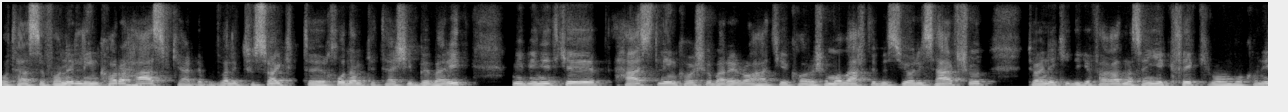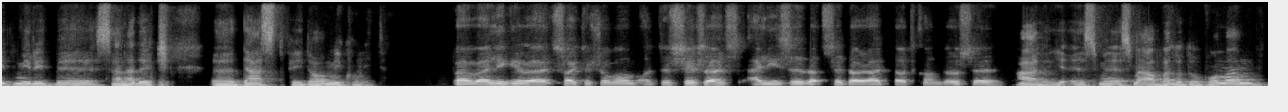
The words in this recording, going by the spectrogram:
متاسفانه لینک ها رو حذف کرده بود. ولی تو سایت خودم که تشریف ببرید می‌بینید که هست لینک هاشو برای راحتی کار شما. وقت بسیاری صرف شد. تا اینه که دیگه فقط مثلا یک کلیک رو بکنید میرید به سندش دست پیدا می‌کنید. و ولی و سایت شما آدرسش از علی صدارت دات کام. درسته؟ بله اسم اسم اول و دومم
